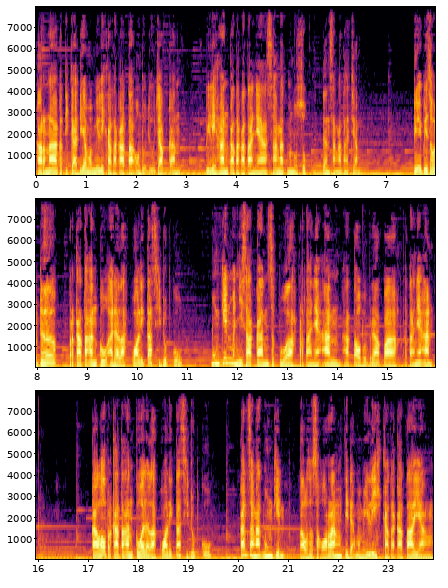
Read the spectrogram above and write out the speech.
Karena ketika dia memilih kata-kata untuk diucapkan, pilihan kata-katanya sangat menusuk dan sangat tajam. Di episode perkataanku adalah kualitas hidupku, mungkin menyisakan sebuah pertanyaan atau beberapa pertanyaan. Kalau perkataanku adalah kualitas hidupku, kan sangat mungkin kalau seseorang tidak memilih kata-kata yang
